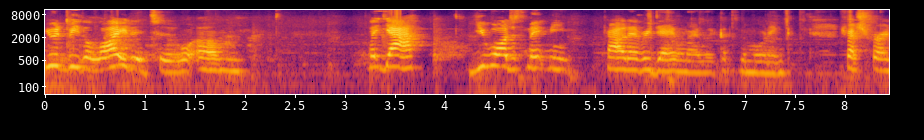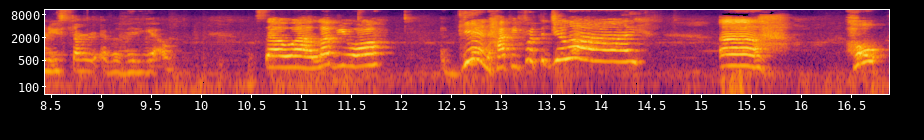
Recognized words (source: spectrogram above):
you'd be delighted to. Um, but yeah, you all just make me proud every day when I wake up in the morning, fresh for a new start of a video. So, uh, love you all. Again, happy 4th of July! Uh, hope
